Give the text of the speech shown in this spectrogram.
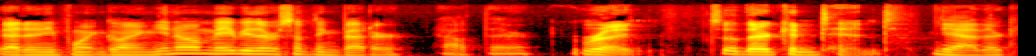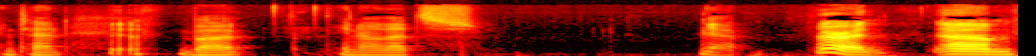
at any point going, you know, maybe there was something better out there. Right. So they're content. Yeah, they're content. Yeah. But you know, that's yeah. All right. Um,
